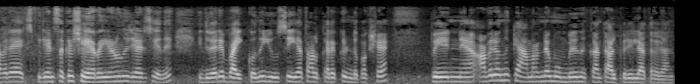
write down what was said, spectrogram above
അവരെ എക്സ്പീരിയൻസ് ഒക്കെ ഷെയർ ചെയ്യണമെന്ന് വിചാരിച്ചേന്ന് ഇതുവരെ ബൈക്കൊന്നും യൂസ് ചെയ്യാത്ത ആൾക്കാരൊക്കെ ഉണ്ട്. പക്ഷേ പിന്നെ അവരൊന്നും ക്യാമറന്റെ മുമ്പിൽ നിൽക്കാൻ താല്പര്യമില്ലാത്തവരാണ്.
